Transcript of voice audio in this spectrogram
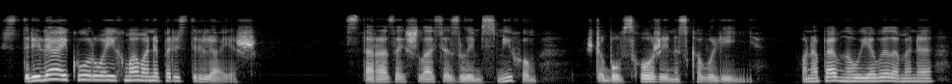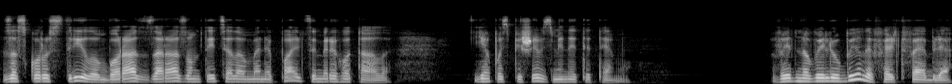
Стріляй, курва, їх мама не перестріляєш. Стара зайшлася злим сміхом, що був схожий на скавоління. Вона, певно, уявила мене за скорострілом, бо раз за разом тицяла в мене пальцем і реготала. Я поспішив змінити тему. Видно, ви любили Фельдфебля,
